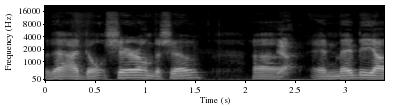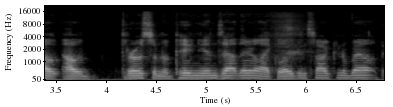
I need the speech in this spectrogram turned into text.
that I don't share on the show. Uh, yeah. And maybe I'll I'll throw some opinions out there, like Logan's talking about,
